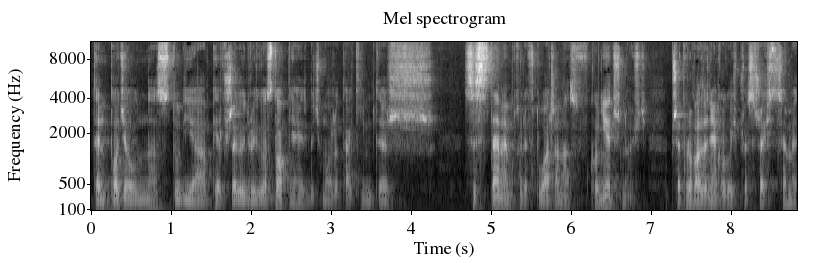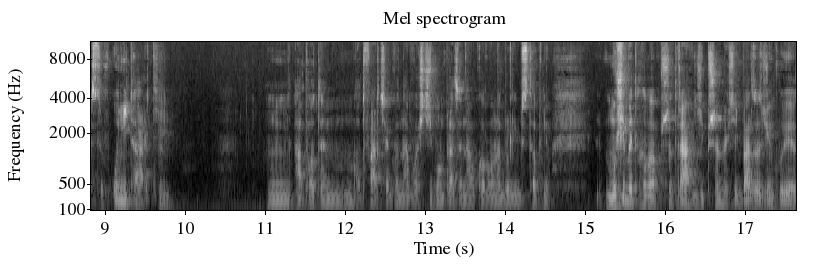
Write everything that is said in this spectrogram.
ten podział na studia pierwszego i drugiego stopnia jest być może takim też systemem, który wtłacza nas w konieczność przeprowadzenia kogoś przez sześć semestrów unitarki, mm, a potem otwarcia go na właściwą pracę naukową na drugim stopniu. Musimy to chyba przetrawić i przemyśleć. Bardzo dziękuję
